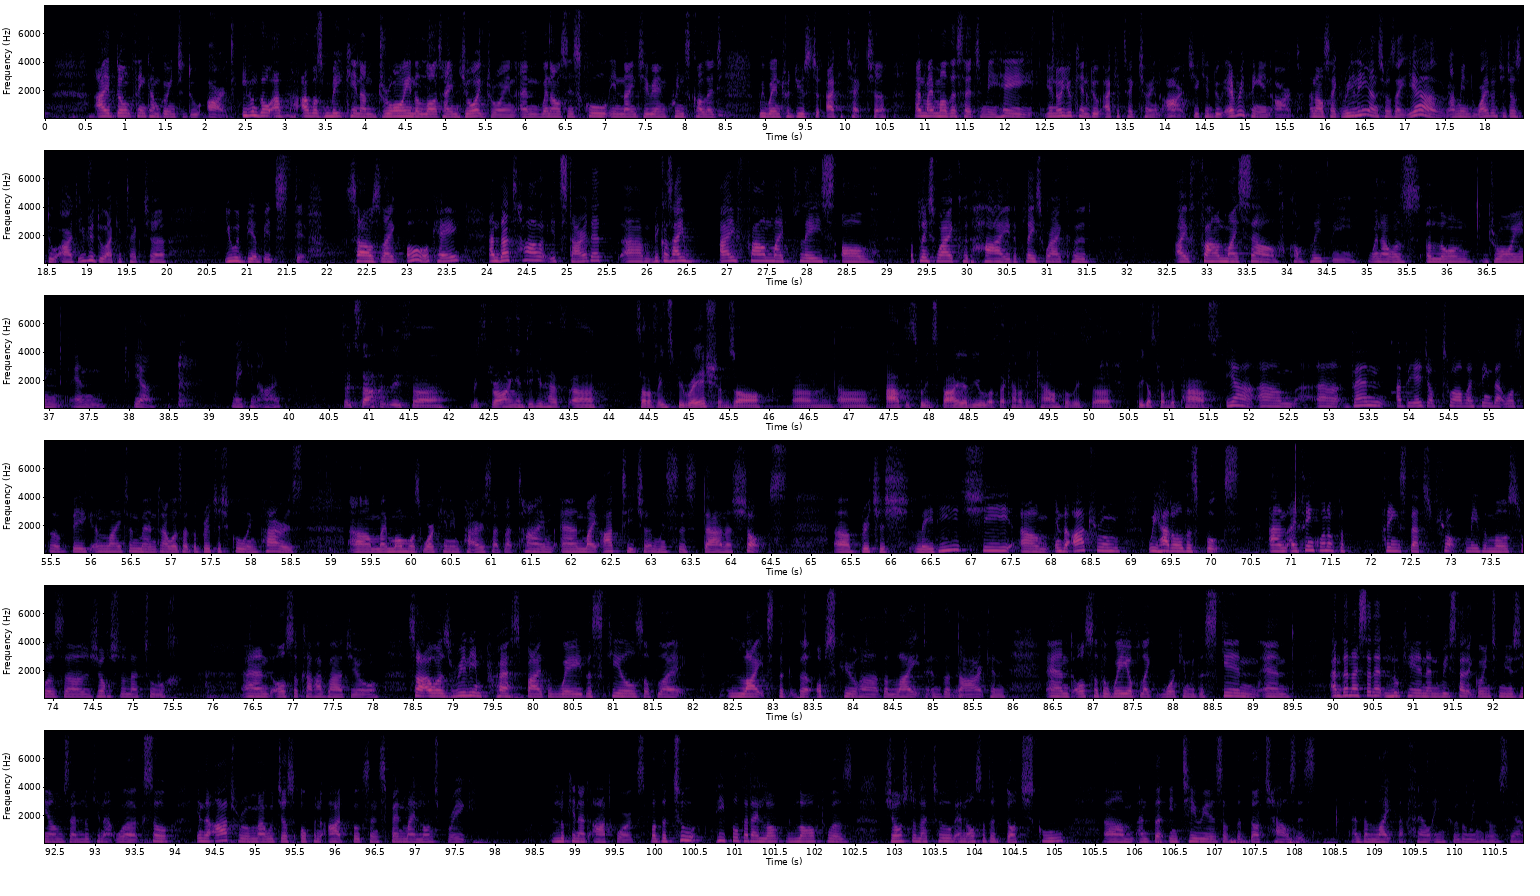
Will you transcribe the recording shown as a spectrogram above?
I don't think I'm going to do art. Even though I, I, was making and drawing a lot, I enjoyed drawing. And when I was in school in Nigeria in Queen's College, we were introduced to architecture. And my mother said to me, hey, you know, you can do architecture in art. You can do everything in art. And I was like, really? And she was like, yeah, I mean, why don't you just do art? If you do architecture, you would be a bit stiff. So I was like, oh, okay. And that's how it started um, because I, I found my place of, a place where I could hide, a place where I could, I found myself completely when I was alone drawing and, yeah, making art. So it started with, uh, with drawing, and did you have uh, sort of inspirations or um, uh, artists who inspired you? Was that kind of encounter with uh, figures from the past? Yeah, um, uh, then at the age of 12, I think that was the big enlightenment. I was at the British School in Paris. Um, my mom was working in Paris at that time, and my art teacher, Mrs. Diana Shops, a British lady, she, um, in the art room, we had all these books. And I think one of the things that struck me the most was uh, Georges de la Tour and also Caravaggio. So I was really impressed by the way the skills of like light, the, the obscura, the light and the yeah. dark, and and also the way of like working with the skin and and then I started looking and we started going to museums and looking at work. So in the art room, I would just open art books and spend my lunch break looking at artworks. But the two people that I lo loved was Georges de la Tour and also the Dutch school um, and the interiors of the Dutch houses and the light that fell in through the windows, yeah.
